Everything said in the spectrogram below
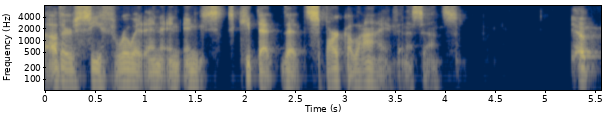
others see through it and, and, and keep that, that spark alive in a sense. Yep.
